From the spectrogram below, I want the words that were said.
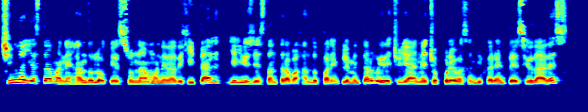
China ya está manejando lo que es una moneda digital y ellos ya están trabajando para implementarlo y de hecho ya han hecho pruebas en diferentes ciudades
